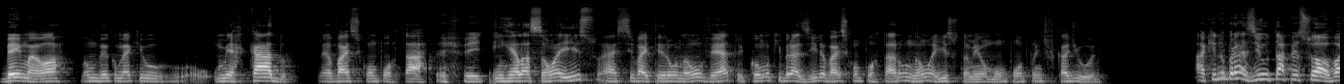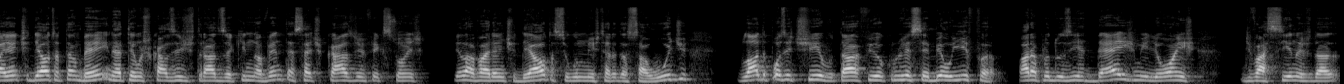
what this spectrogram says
bem maior. Vamos ver como é que o, o mercado né, vai se comportar Perfeito. em relação a isso, eh, se vai ter ou não o veto e como que Brasília vai se comportar ou não a isso. Também é um bom ponto para a gente ficar de olho. Aqui no Brasil, tá, pessoal? Variante Delta também, né? Temos casos registrados aqui, 97 casos de infecções pela variante Delta, segundo o Ministério da Saúde. Do lado positivo, tá? A Fiocruz recebeu IFA para produzir 10 milhões de vacinas da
